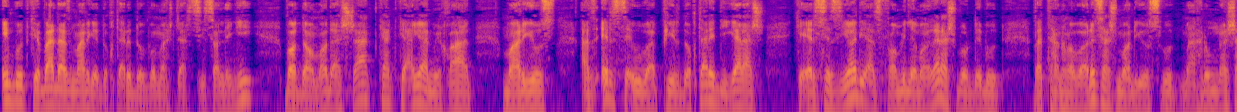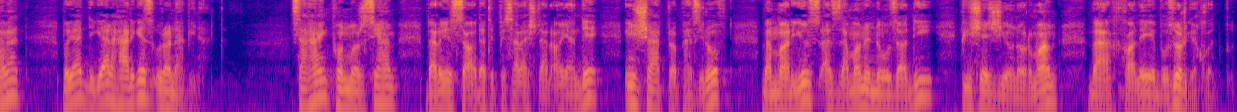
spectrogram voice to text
این بود که بعد از مرگ دختر دومش در سی سالگی با دامادش شرط کرد که اگر می‌خواهد ماریوس از ارث او و پیر دختر دیگرش که ارث زیادی از فامیل مادرش برده بود و تنها وارثش ماریوس بود محروم نشود باید دیگر هرگز او را نبیند. سرهنگ پونمورسی هم برای سعادت پسرش در آینده این شرط را پذیرفت و ماریوس از زمان نوزادی پیش ژیونورمان و خاله بزرگ خود بود.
